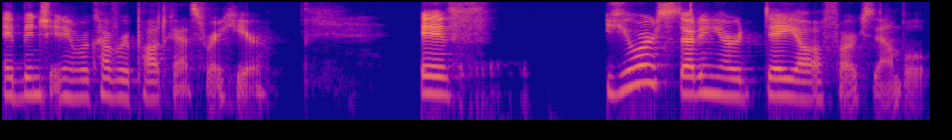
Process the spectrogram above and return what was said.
a binge eating recovery podcast right here. If you're starting your day off, for example,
